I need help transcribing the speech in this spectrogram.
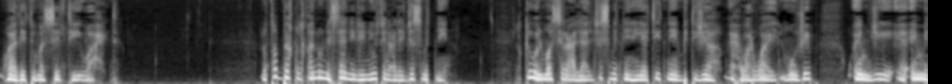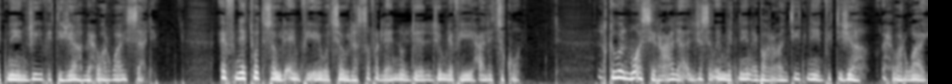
وهذه تمثل T 1 نطبق القانون الثاني لنيوتن على الجسم 2 القوى المؤثرة على الجسم 2 هي T 2 باتجاه محور y الموجب و mg m 2 g باتجاه محور y السالب F net وتساوي ال m في a وتساوي للصفر لأنه الجملة في حالة سكون. القوى المؤثرة على الجسم m 2 عبارة عن T 2 في اتجاه محور y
